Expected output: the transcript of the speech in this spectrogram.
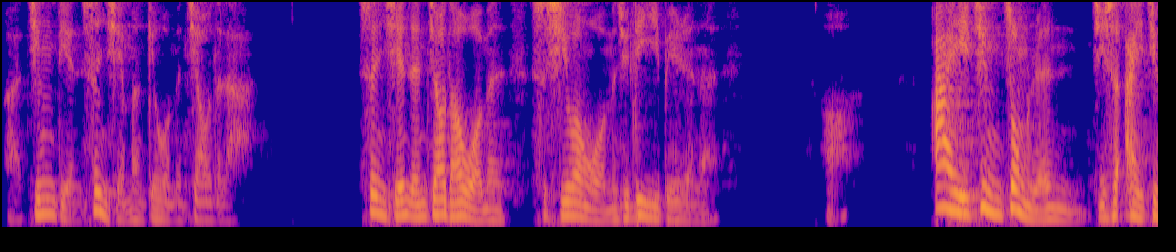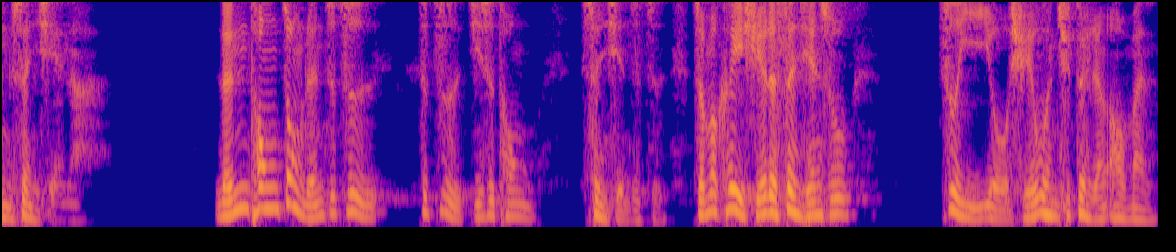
啊、经典圣贤们给我们教的啦。圣贤人教导我们，是希望我们去利益别人呢。啊，爱敬众人，即是爱敬圣贤呐。人通众人之智，之智即是通圣贤之智。怎么可以学了圣贤书？自以有学问去对人傲慢，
